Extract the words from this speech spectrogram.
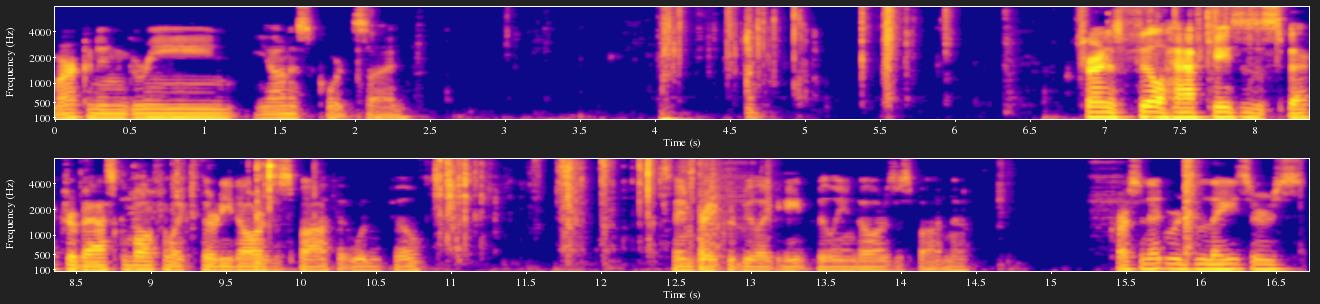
Markkanen green, Giannis courtside. Trying to fill half cases of Spectra basketball for like thirty dollars a spot that wouldn't fill. Same break would be like eight billion dollars a spot now. Carson Edwards lasers.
